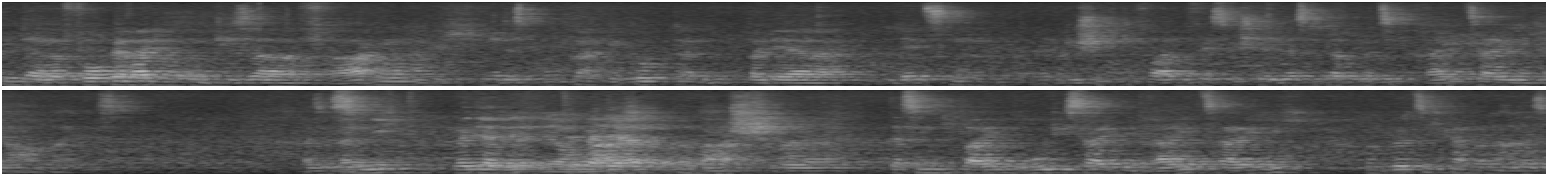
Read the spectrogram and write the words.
in der Vorbereitung dieser Fragen habe ich mir das Buch angeguckt und bei der letzten Geschichte vor allem festgestellt, dass du da plötzlich dreizeilig arbeitest. Also es sind nicht bei der, der, bei der Hommage, äh, das sind die beiden Rudi-Seiten dreizeilig und plötzlich kann man alles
